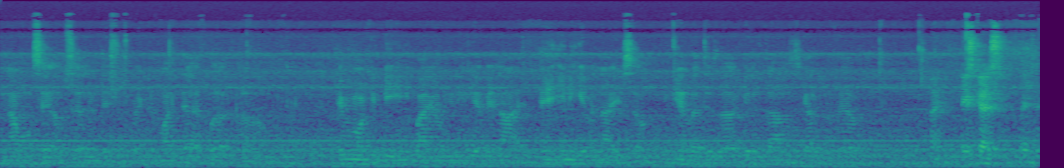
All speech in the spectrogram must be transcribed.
and I won't say upset and disrespect them like that, but um, everyone can beat anybody on any given night. Any given night, so you can't let this uh, get us down. It's got to prevail. All right, thanks guys.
